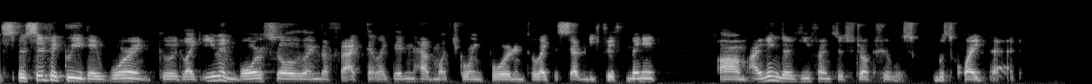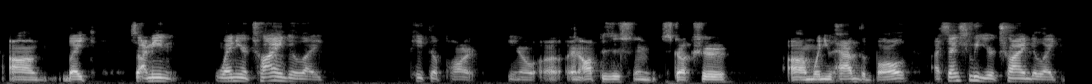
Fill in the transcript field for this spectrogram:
specifically they weren't good. Like even more so than the fact that like they didn't have much going forward until like the 75th minute. Um, I think their defensive structure was was quite bad. Um, like so, I mean, when you're trying to like pick apart you know uh, an opposition structure um, when you have the ball essentially you're trying to like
